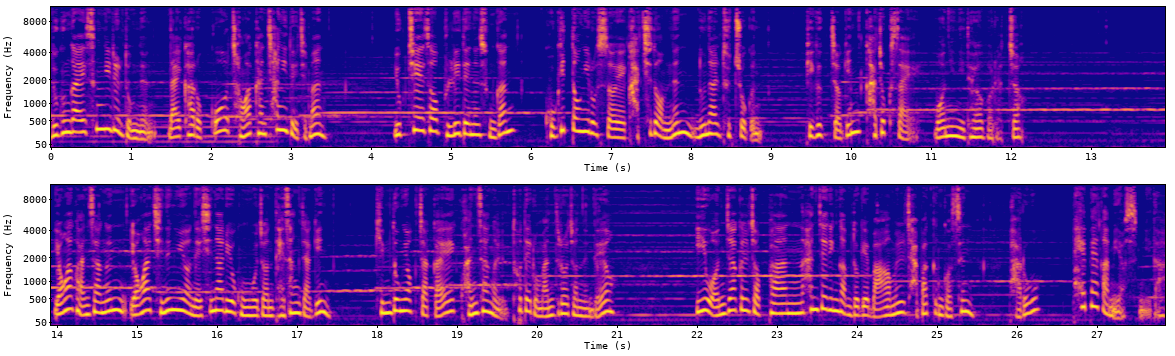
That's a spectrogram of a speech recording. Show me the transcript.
누군가의 승리를 돕는 날카롭고 정확한 창이 되지만 육체에서 분리되는 순간 고깃덩이로서의 가치도 없는 눈알 두 쪽은 비극적인 가족사의 원인이 되어버렸죠. 영화 관상은 영화진흥위원회 시나리오 공모전 대상작인 김동혁 작가의 관상을 토대로 만들어졌는데요. 이 원작을 접한 한재린 감독의 마음을 잡아끈 것은 바로 패배감이었습니다.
